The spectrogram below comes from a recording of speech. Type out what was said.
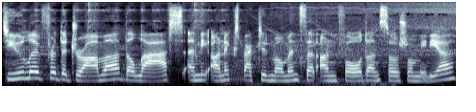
Do you live for the drama, the laughs, and the unexpected moments that unfold on social media?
